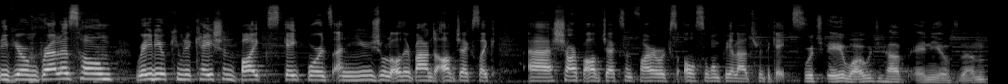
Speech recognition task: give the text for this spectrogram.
leave your umbrellas home, radio communication, bikes, skateboards, and usual other banned objects like uh, sharp objects and fireworks also won't be allowed through the gates. Which, A, why would you have any of them?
